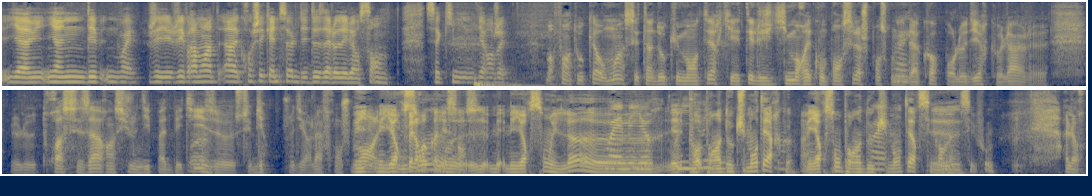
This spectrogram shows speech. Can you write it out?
il y, une, ouais, j'ai vraiment accroché qu'une seule des deux ensemble. C'est ça qui me dérangeait enfin, en tout cas, au moins, c'est un documentaire qui a été légitimement récompensé. Là, je pense qu'on est d'accord pour le dire que là, le, 3 César, hein, si je ne dis pas de bêtises, euh, c'est bien. Je veux dire, là, franchement, meilleur belle son, reconnaissance. Euh, meilleur son, il l'a euh, pour, un documentaire, quoi. Meilleur son pour un documentaire, c'est fou. Alors,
